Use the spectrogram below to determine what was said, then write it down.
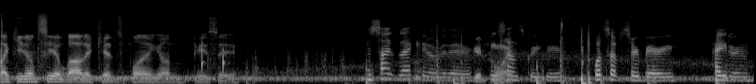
Like you don't see a lot of kids playing on PC. Besides that kid over there, Good he point. sounds creepy. What's up, Sir Barry? How you doing?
